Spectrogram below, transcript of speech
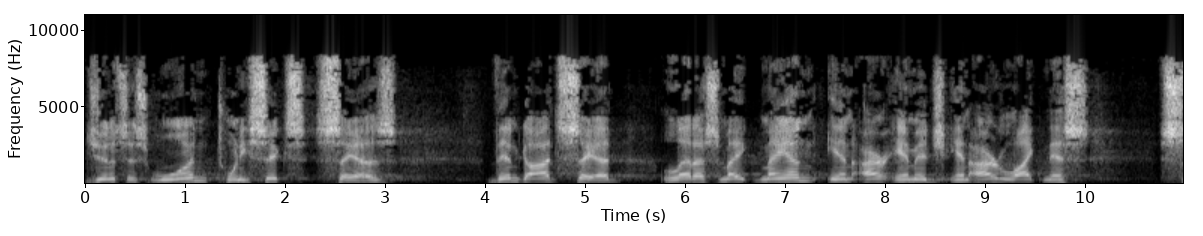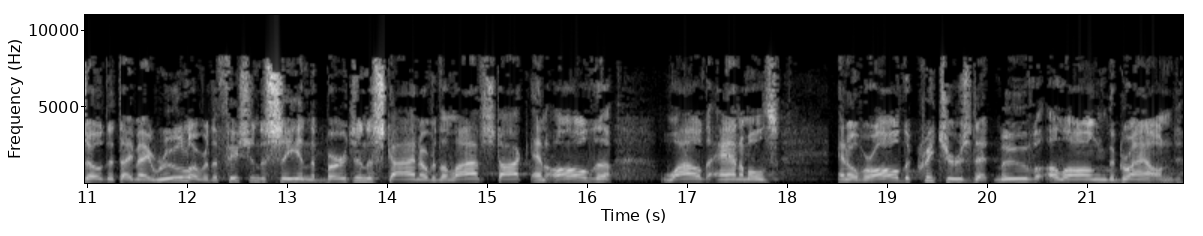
Genesis 1, 26 says, Then God said, let us make man in our image, in our likeness, so that they may rule over the fish in the sea and the birds in the sky and over the livestock and all the wild animals and over all the creatures that move along the ground.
